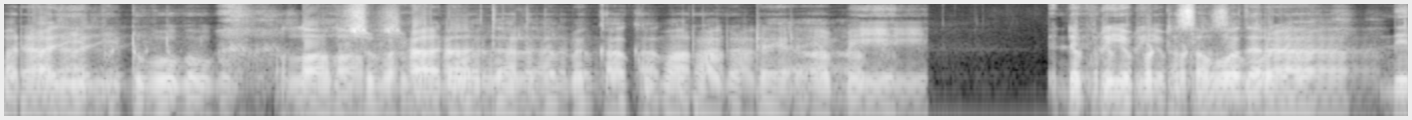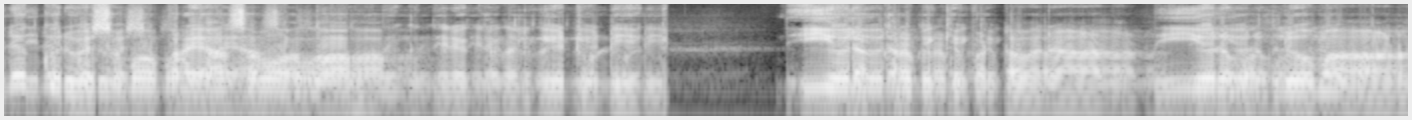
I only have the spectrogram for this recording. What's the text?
പരാജയപ്പെട്ടു പോകും. അള്ളാഹു സുബാനുവത്താല നമ്മെ കാക്കുമാറാകട്ടെ. ആമീൻ. എന്റെ പ്രിയപ്പെട്ട സഹോദര നിനക്കൊരു വിഷമോ പ്രയാസമോ അള്ളാഹു നിനക്ക് നൽകിയിട്ടുണ്ട് നീ ഒരു ആക്രമിക്കപ്പെട്ടവനാണ്. നീ ഒരു മദ്ലൂമാണ്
